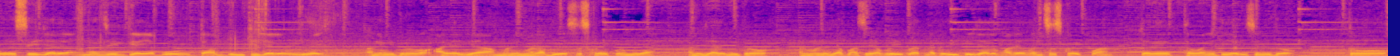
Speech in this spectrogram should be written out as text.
વર્ષે જ્યારે હનુમાન જયંતિ અહીંયા બહુ ધામધૂમથી જ્યારે ઉજવાય. અને મિત્રો, આયા જ્યાં મને મારા બે સબસ્ક્રાઈબ પણ મળ્યા. અને જ્યારે મિત્રો, હનુમાન દાદા પાસે આપણે એ પ્રાર્થના કરી કે જ્યારે મારે વન સબસ્ક્રાઈબ પણ જ્યારે થવાની તૈયારી છે મિત્રો, તો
